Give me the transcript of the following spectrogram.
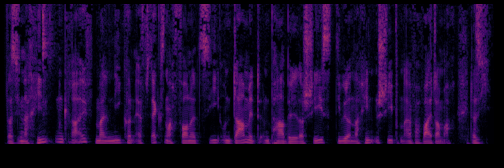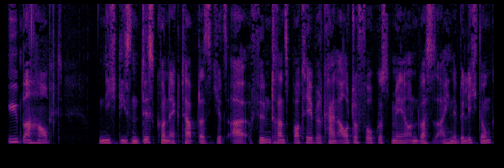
dass ich nach hinten greife, meine Nikon F6 nach vorne ziehe und damit ein paar Bilder schieße, die wieder nach hinten schiebe und einfach weitermache. Dass ich überhaupt nicht diesen Disconnect habe, dass ich jetzt äh, Filmtransporthebel, kein Autofokus mehr und was ist eigentlich eine Belichtung,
